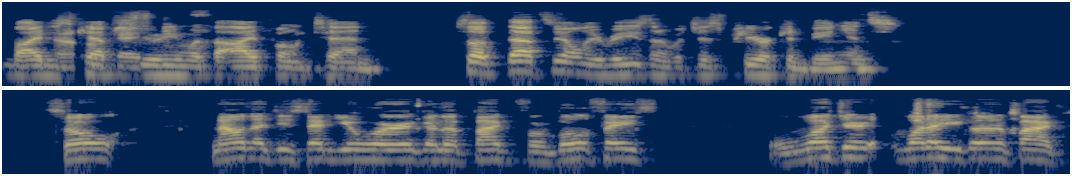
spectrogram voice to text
but I just oh, kept Okay. shooting with the iPhone 10. So that's the only reason. which is pure convenience. So now that you said you were gonna pack for Baldface, what you what are you gonna pack,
